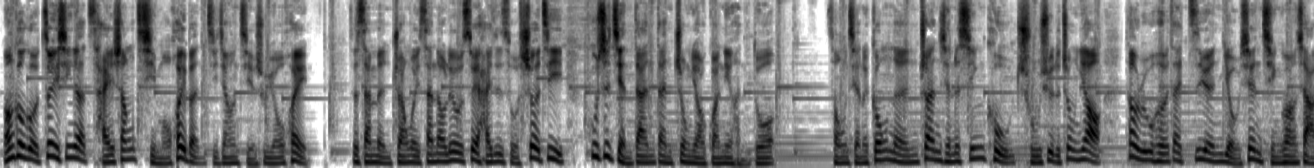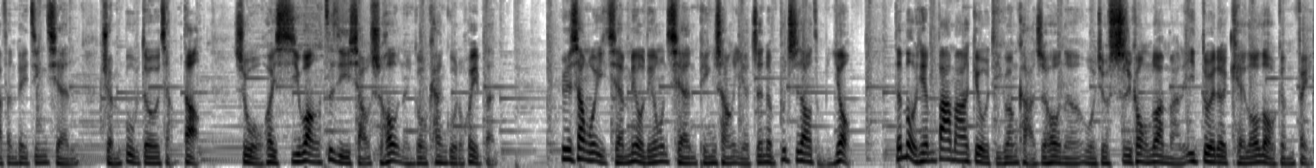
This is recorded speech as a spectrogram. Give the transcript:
芒狗狗最新的财商启蒙绘本即将结束优惠，这三本专为三到六岁孩子所设计，故事简单但重要观念很多。从钱的功能、赚钱的辛苦、储蓄的重要，到如何在资源有限情况下分配金钱，全部都有讲到。是我会希望自己小时候能够看过的绘本，因为像我以前没有零用钱，平常也真的不知道怎么用。等某天爸妈给我提款卡之后呢，我就失控乱买了一堆的 Keroro 跟 Fate。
